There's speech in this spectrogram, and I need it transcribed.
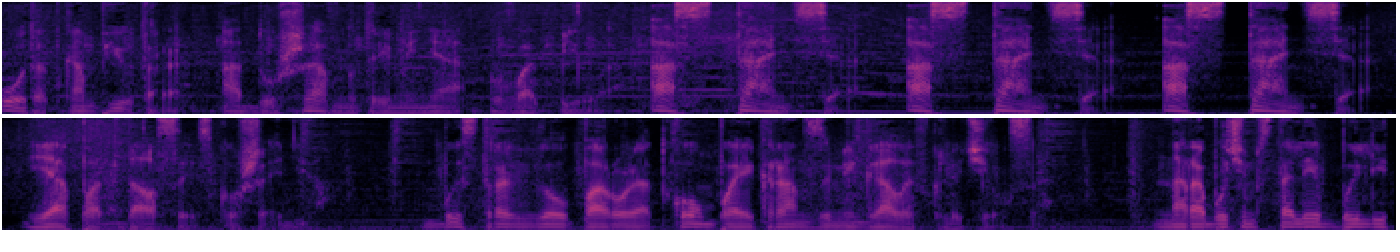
код от компьютера, а душа внутри меня вопила. «Останься! Останься! Останься!» Я поддался искушению. Быстро ввел пароль от компа, экран замигал и включился. На рабочем столе были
